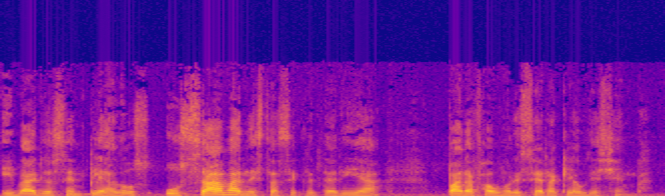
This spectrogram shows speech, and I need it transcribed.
y varios empleados usaban esta secretaría para favorecer a Claudia Sheinbaum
